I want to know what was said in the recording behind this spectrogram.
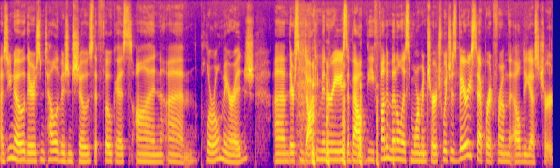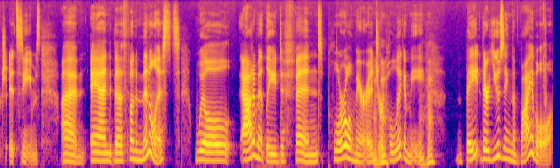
as you know, there's some television shows that focus on um, plural marriage. Um, there's some documentaries about the fundamentalist Mormon church, which is very separate from the LDS church, it seems. Um, and the fundamentalists will adamantly defend plural marriage or polygamy. Ba- they're using the Bible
